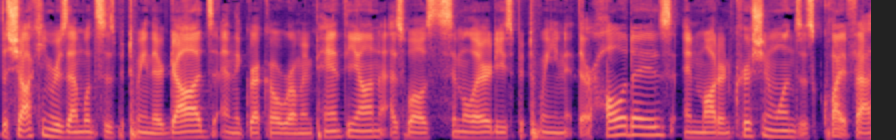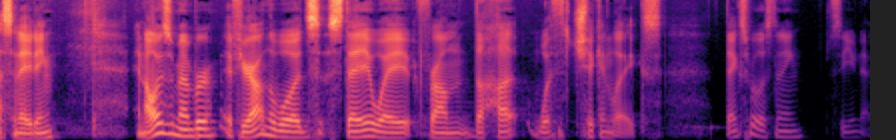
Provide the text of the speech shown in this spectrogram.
The shocking resemblances between their gods and the Greco Roman pantheon, as well as the similarities between their holidays and modern Christian ones, is quite fascinating. And always remember if you're out in the woods, stay away from the hut with chicken legs. Thanks for listening. See you next.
